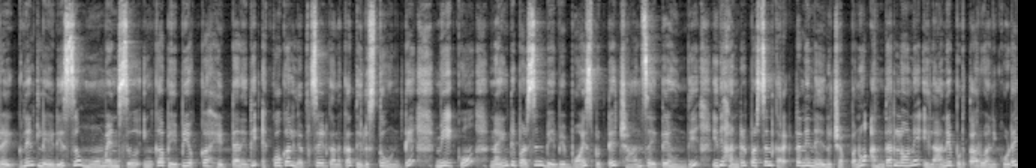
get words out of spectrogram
ప్రెగ్నెంట్ లేడీస్ మూమెంట్స్ ఇంకా బేబీ యొక్క హెడ్ అనేది ఎక్కువగా లెఫ్ట్ సైడ్ కనుక తెలుస్తూ ఉంటే మీకు నైంటీ పర్సెంట్ బేబీ బాయ్స్ పుట్టే ఛాన్స్ అయితే ఉంది. ఇది హండ్రెడ్ పర్సెంట్ కరెక్ట్ అని నేను చెప్పను. అందరిలోనే ఇలానే పుడతారు అని కూడా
